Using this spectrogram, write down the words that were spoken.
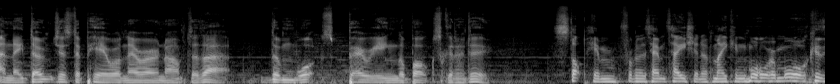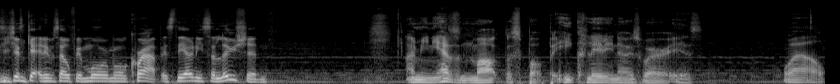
and they don't just appear on their own after that, then what's burying the box gonna do? Stop him from the temptation of making more and more because he's just getting himself in more and more crap. It's the only solution. I mean, he hasn't marked the spot, but he clearly knows where it is. Well,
